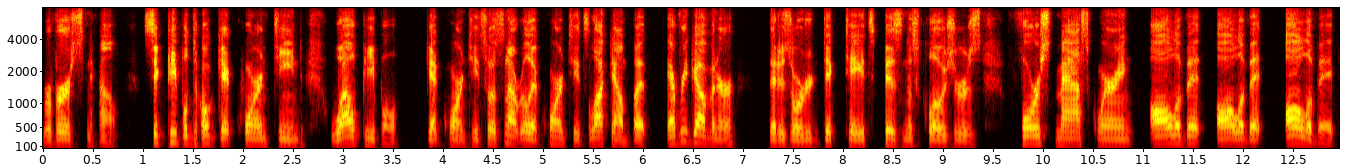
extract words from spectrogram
reversed now. Sick people don't get quarantined, well people get quarantined. So it's not really a quarantine, it's lockdown. But every governor that has ordered dictates, business closures, forced mask wearing, all of it, all of it, all of it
